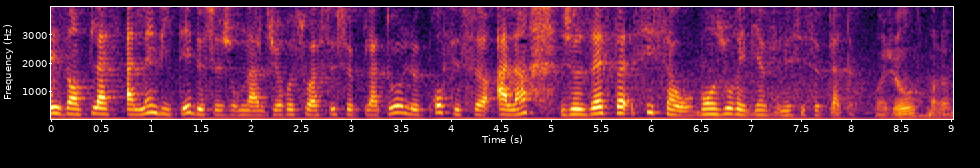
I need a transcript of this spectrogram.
présent, place à l'invité de ce journal. Je reçois sur ce plateau le professeur Alain Joseph Sissao. Bonjour et bienvenue sur ce plateau. Bonjour, madame.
